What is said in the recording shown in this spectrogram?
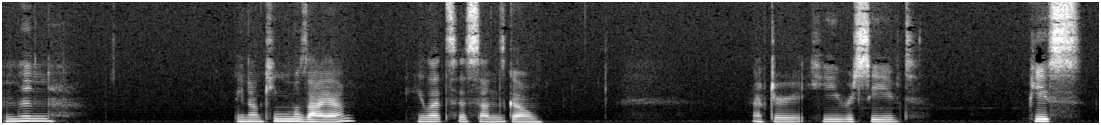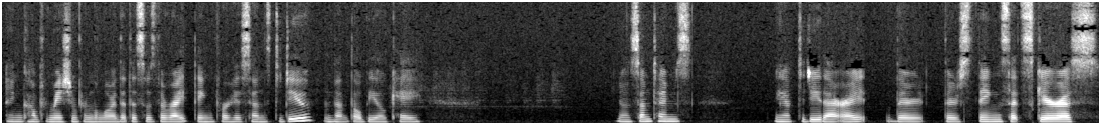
And then, you know, King Mosiah, he lets his sons go after he received peace and confirmation from the Lord that this was the right thing for his sons to do and that they'll be okay. You know, sometimes we have to do that, right? There there's things that scare us.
